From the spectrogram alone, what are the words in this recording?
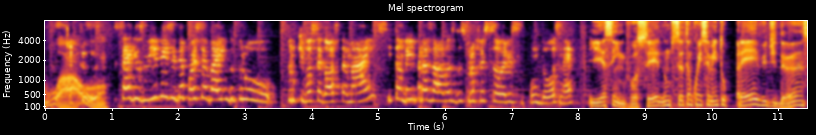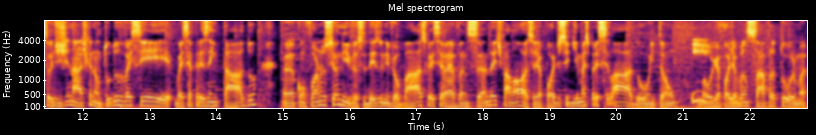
Uau! Segue os níveis e depois você vai indo pro, pro que você gosta mais e também para as aulas dos professores, um dos, né? E assim, você não precisa ter um conhecimento prévio de dança ou de ginástica, não. Tudo vai ser, vai ser apresentado ah, conforme o seu nível. Você, desde o nível básico, aí você vai avançando e te fala, ó, você já pode seguir mais pra esse lado, ou então, ou já Isso. pode avançar pra turma.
